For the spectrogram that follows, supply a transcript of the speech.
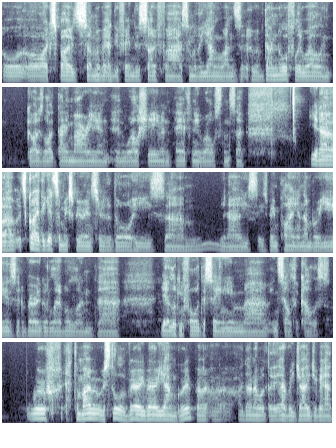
or, or exposed some of our defenders so far, some of the young ones who have done awfully well, and guys like Dane Murray and, and Welsh even Anthony Ralston. So, you know, uh, it's great to get some experience through the door. He's, um, you know, he's, he's been playing a number of years at a very good level, and uh, yeah, looking forward to seeing him uh, in Celtic colours. We're at the moment we're still a very very young group. I, I, don't know what the average age of our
